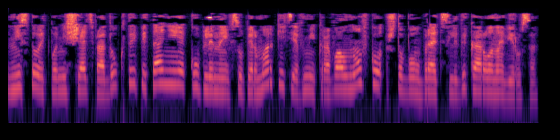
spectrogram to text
Не стоит помещать продукты питания, купленные в супермаркете, в микроволновку, чтобы убрать следы коронавируса.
